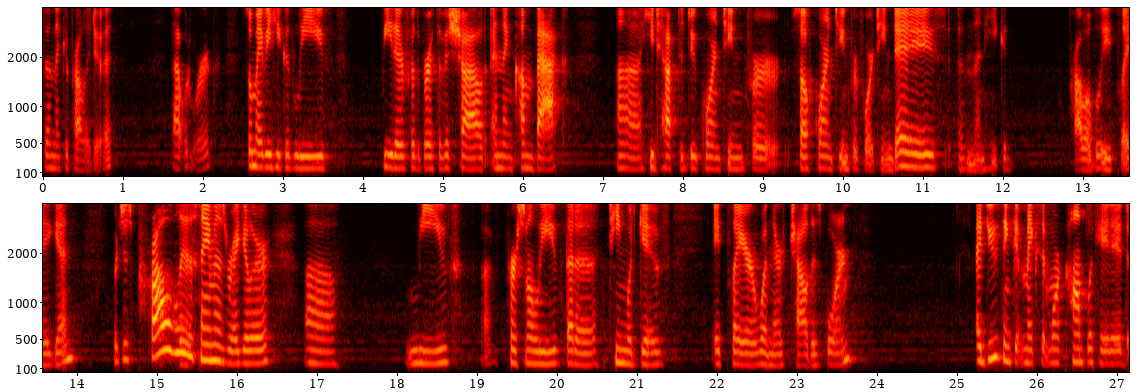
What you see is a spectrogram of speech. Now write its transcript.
then they could probably do it. That would work. So maybe he could leave be there for the birth of his child and then come back uh, he'd have to do quarantine for self quarantine for 14 days and then he could probably play again which is probably the same as regular uh, leave uh, personal leave that a team would give a player when their child is born I do think it makes it more complicated.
